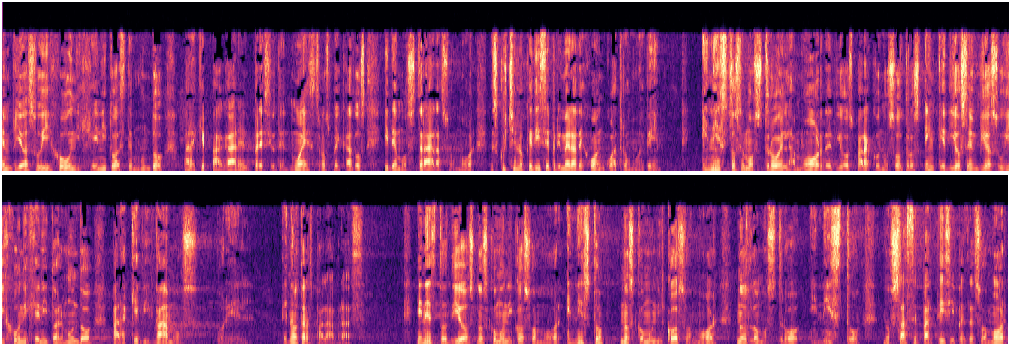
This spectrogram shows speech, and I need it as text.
envió a su Hijo unigénito a este mundo para que pagara el precio de nuestros pecados y demostrara su amor. Escuchen lo que dice primera de Juan 4.9. En esto se mostró el amor de Dios para con nosotros, en que Dios envió a su Hijo unigénito al mundo para que vivamos por Él. En otras palabras, en esto Dios nos comunicó su amor, en esto nos comunicó su amor, nos lo mostró, en esto nos hace partícipes de su amor.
